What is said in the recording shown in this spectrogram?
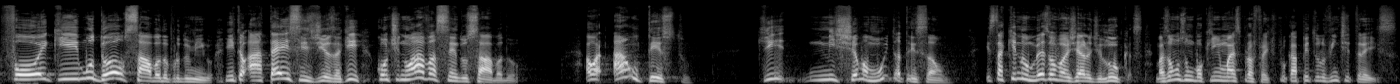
foi que mudou o sábado para o domingo. Então, até esses dias aqui, continuava sendo o sábado. Agora, há um texto que me chama muito a atenção. Está aqui no mesmo Evangelho de Lucas, mas vamos um pouquinho mais para frente, para o capítulo 23.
